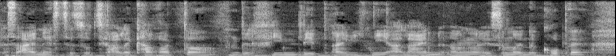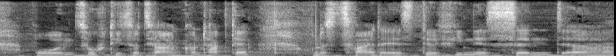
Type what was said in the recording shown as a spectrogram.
Das eine ist der soziale Charakter. Ein Delfin lebt eigentlich nie allein, äh, ist immer in der Gruppe und sucht die sozialen Kontakte. Und das zweite ist, Delfine sind äh,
